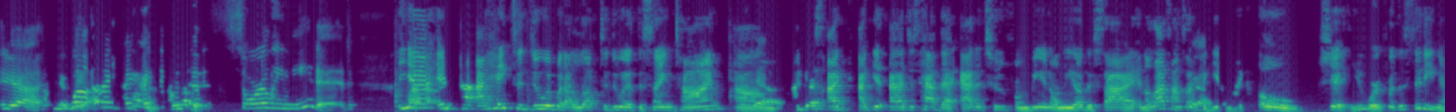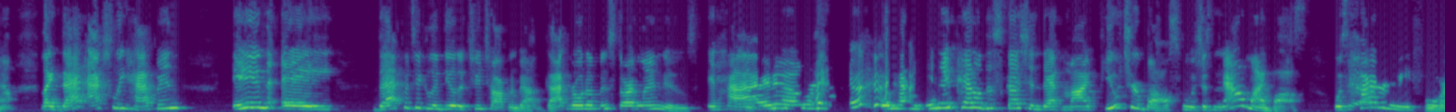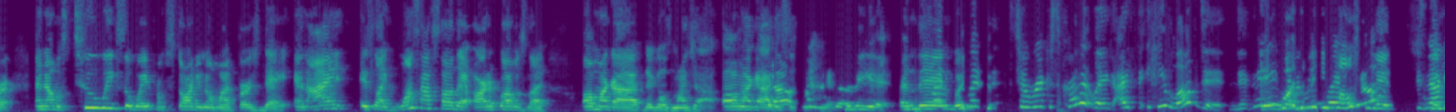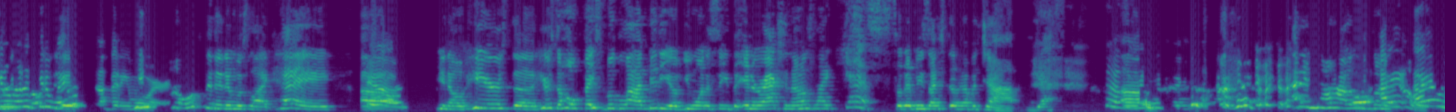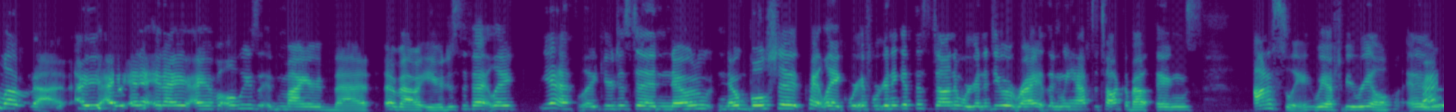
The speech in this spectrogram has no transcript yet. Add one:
yeah, well, I, I, I think that is sorely needed. Yeah, and I, I, hate to do it, but I love to do it at the same time. Um, yeah. I guess I, I get I just have that attitude from being on the other side, and a lot of times I yeah. forget like, oh shit, you work for the city now. Like that actually happened in a that particular deal that you're talking about got wrote up in Startland News. It happened. I know. it happened in a panel discussion that my future boss, who is just now my boss, was hiring me for, and I was two weeks away from starting on my first day. And I, it's like once I saw that article, I was like, "Oh my god, there goes my job. Oh my god, yep. this is gonna be it." And then, to Rick's credit, like I, th- he loved it, didn't he? It, he like, posted it. She's not gonna let us get away with stuff anymore. He posted it and was like, "Hey." Yeah. Um, you know, here's the here's the whole Facebook Live video if you want to see the interaction. I was like, yes. So that means I still have a job. Yes. Um, I didn't know how well, I, I, love that. I, I and, and I, I have always admired that about you. Just the fact, like, yeah, like you're just a no no bullshit. Quite Like, we're, if we're gonna get this done and we're gonna do it right, then we have to talk about things honestly. We have to be real. And right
